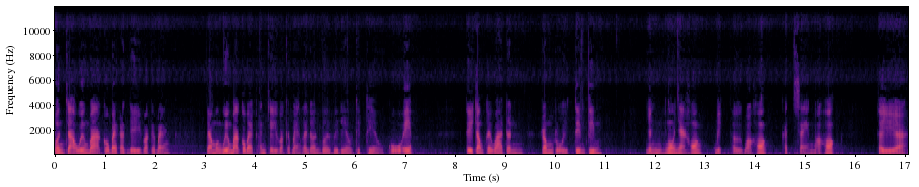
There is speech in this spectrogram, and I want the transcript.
Mến chào quý ông bà, cô bác, anh chị và các bạn. Chào mừng quý ông bà, cô bác, anh chị và các bạn lại đến với video tiếp theo của em. Thì trong cái quá trình rong ruổi tìm kiếm những ngôi nhà hoang, biệt thự bỏ hoang, khách sạn bỏ hoang Thì à,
